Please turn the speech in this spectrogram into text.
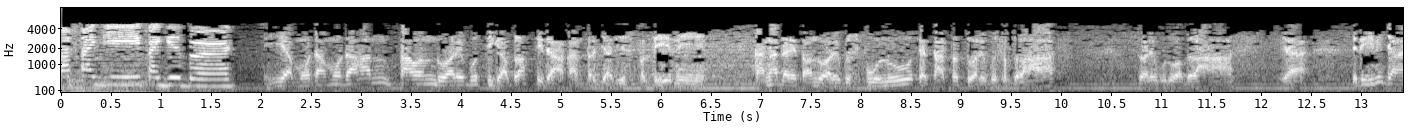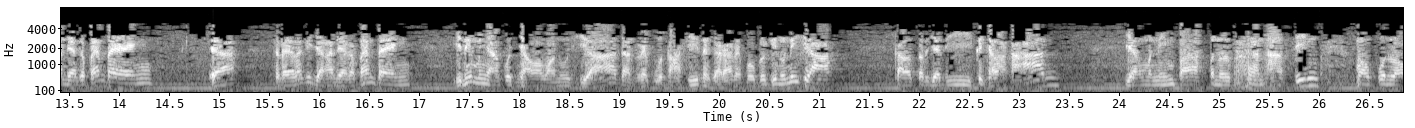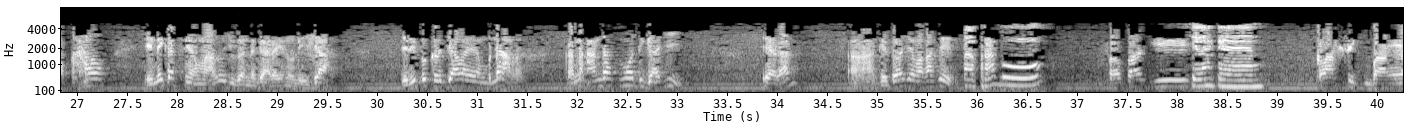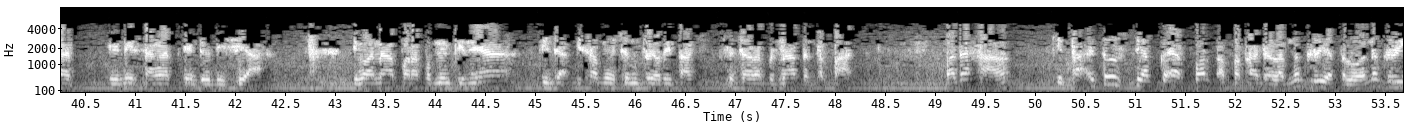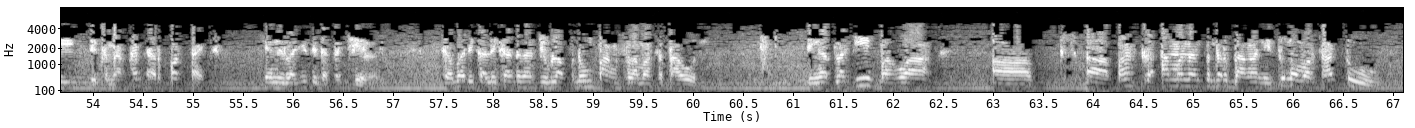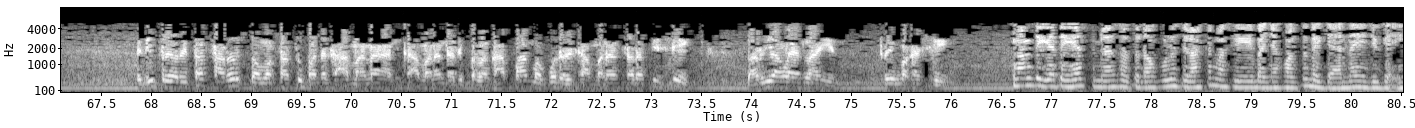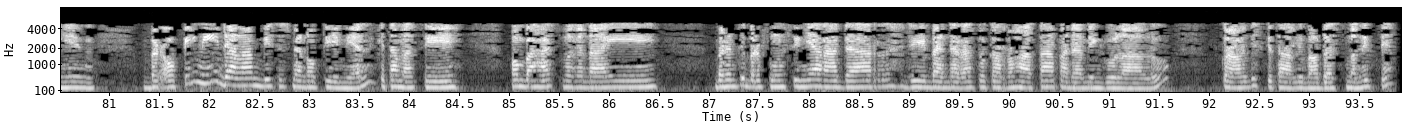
Selamat pagi, Pak Gilbert. Iya, mudah-mudahan tahun 2013 tidak akan terjadi seperti ini. Karena dari tahun 2010, saya catat 2011, 2012, ya. Jadi ini jangan dianggap enteng, ya. Sekali lagi jangan dianggap enteng. Ini menyangkut nyawa manusia dan reputasi negara Republik Indonesia. Kalau terjadi kecelakaan yang menimpa penerbangan asing maupun lokal, ini kan yang malu juga negara Indonesia. Jadi bekerjalah yang benar, karena Anda semua digaji, ya kan? Nah, gitu aja, makasih. Pak Prabu. Selamat pagi. Silahkan. Klasik banget, ini sangat Indonesia. Di mana para pemimpinnya tidak bisa menyusun prioritas secara benar dan tepat. Padahal kita itu setiap ke airport, apakah dalam negeri atau luar negeri, dikenakan airport tax yang nilainya tidak kecil. Coba dikalikan dengan jumlah penumpang selama setahun. Ingat lagi bahwa uh, apa, keamanan penerbangan itu nomor satu. Jadi prioritas harus nomor satu pada keamanan. Keamanan dari perlengkapan maupun dari keamanan secara fisik. Baru yang lain-lain. Terima kasih. 633-9160 silahkan masih banyak waktu bagi Anda yang juga ingin beropini dalam Businessman Opinion. Kita masih membahas mengenai berhenti berfungsinya radar di Bandara Soekarno-Hatta pada minggu lalu. Kurang lebih sekitar 15 menit ya.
